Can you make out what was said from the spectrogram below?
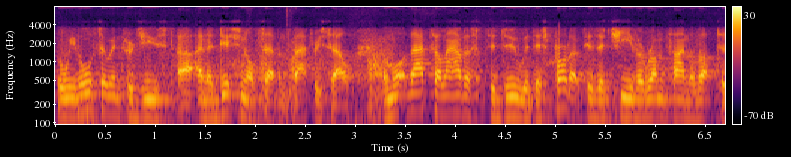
but we've also introduced uh, an additional seventh battery cell. And what that's allowed us to do with this product is achieve a runtime of up to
